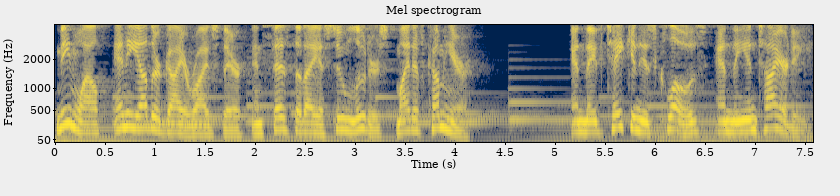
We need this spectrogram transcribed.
Meanwhile, any other guy arrives there and says that I assume looters might have come here. And they've taken his clothes and the entirety.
